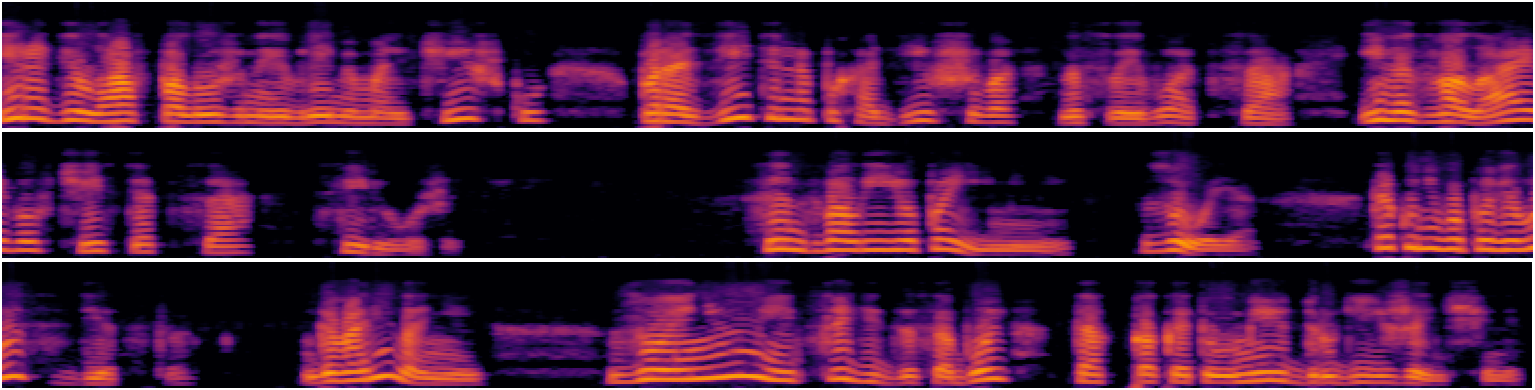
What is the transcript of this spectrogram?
и родила в положенное время мальчишку, поразительно походившего на своего отца, и назвала его в честь отца Сережей. Сын звал ее по имени — Зоя. Так у него повелось с детства. Говорил о ней — Зоя не умеет следить за собой так, как это умеют другие женщины,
